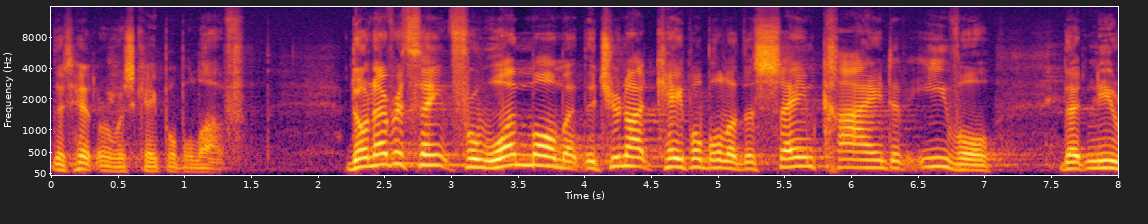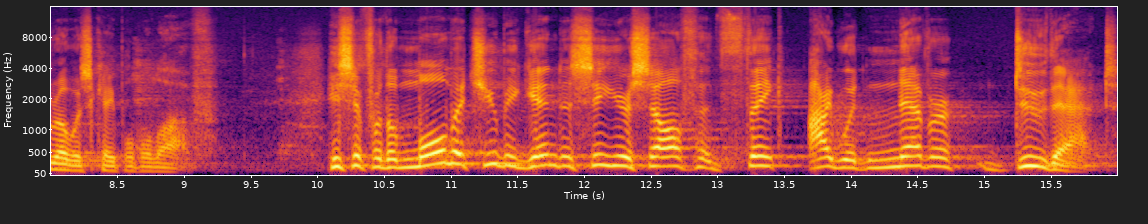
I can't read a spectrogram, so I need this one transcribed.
that Hitler was capable of. Don't ever think for one moment that you're not capable of the same kind of evil that Nero was capable of. He said, For the moment you begin to see yourself and think, I would never do that,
